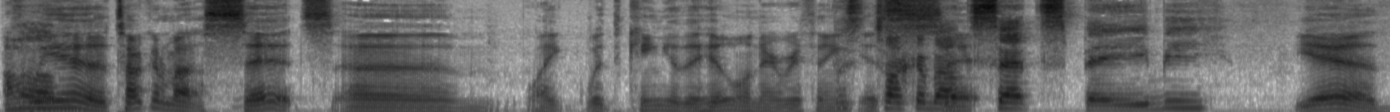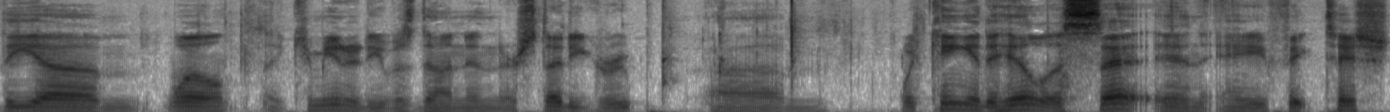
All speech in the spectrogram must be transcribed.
oh um, yeah, talking about sets, um, like with King of the Hill and everything. Let's talk about set- sets, baby. Yeah, the um, well, the community was done in their study group. Um, with King of the Hill is set in a fictitious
